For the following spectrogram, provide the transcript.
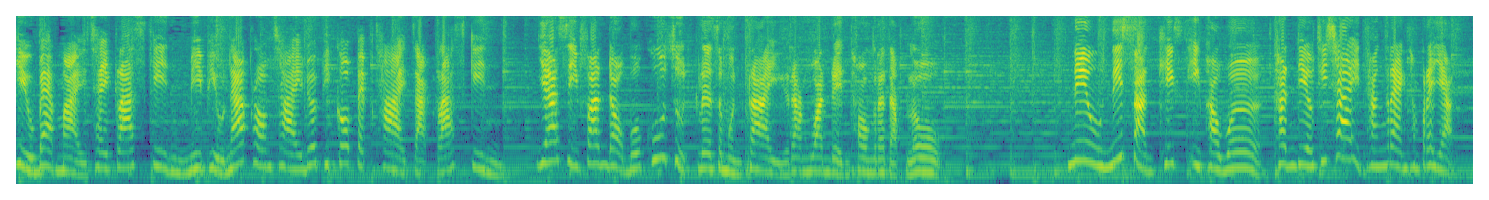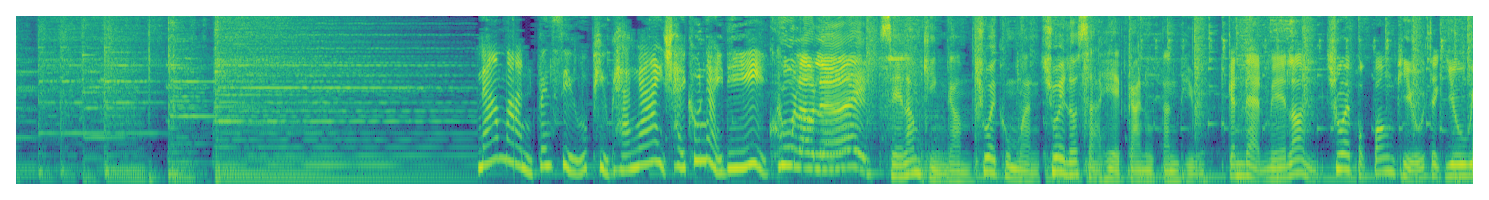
ผิวแบบใหม่ใช้กลาสกิน มีผิวหน้าพร้อมใช้ด้วยพิโกเปปไทด์จากกลาสกิน ยาสีฟันดอกโบวคู่สูตรเกลือสมุนไพร รางวัลเหรียญทองระดับโลก New Nissan Kicks e-Power คันเดียวที่ใช่ทั้งแรงทั้งประหยัด มันเป็นสิวผิวแพ้ง่ายใช้คู่ไหนดี คู่เราเลย เซรั่มขิงดำช่วยคุมมันช่วยลดสาเหตุการอุดตันผิว กันแดดเมลอน ช่วยปกป้องผิวจาก UV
